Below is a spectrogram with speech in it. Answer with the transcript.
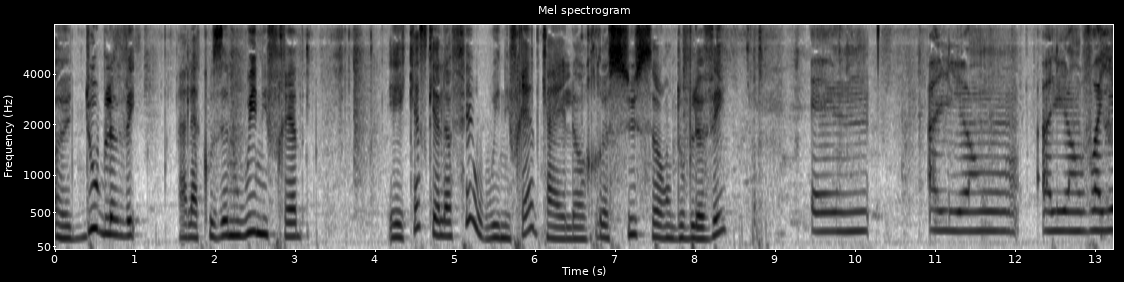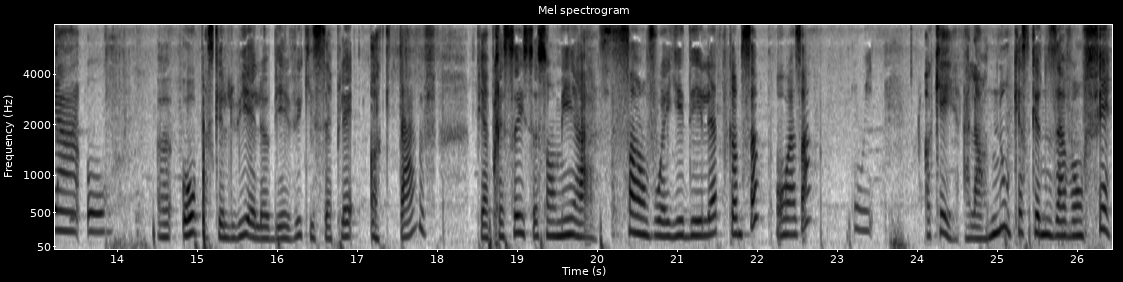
un W, à la cousine Winifred. Et qu'est-ce qu'elle a fait, Winifred, quand elle a reçu son W? Euh, elle, lui a, en- elle lui a envoyé un O. Un O, parce que lui, elle a bien vu qu'il s'appelait Octave. Puis après ça, ils se sont mis à s'envoyer des lettres comme ça, au hasard? Oui. OK, alors nous, qu'est-ce que nous avons fait?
